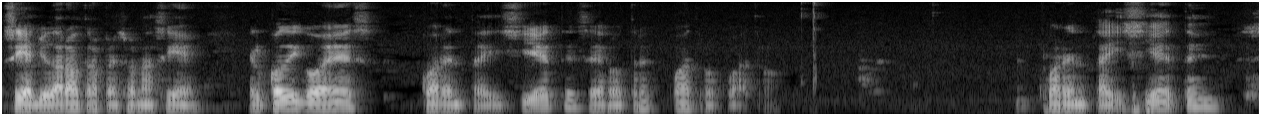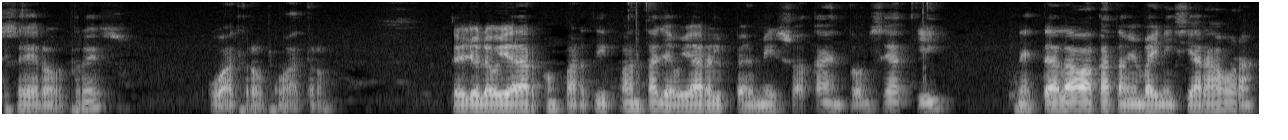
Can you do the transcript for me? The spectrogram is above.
Sí ayudar a otra persona así es el código es 470344. 470344. Entonces yo le voy a dar compartir pantalla, voy a dar el permiso acá. Entonces aquí, en este lado acá también va a iniciar ahora.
